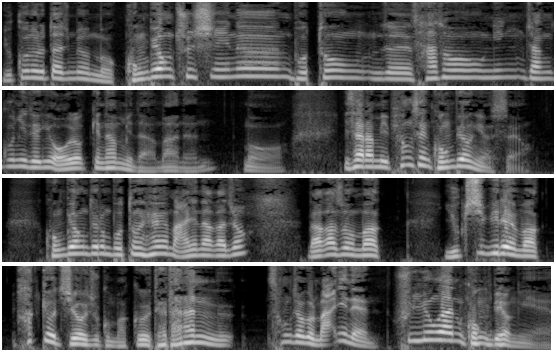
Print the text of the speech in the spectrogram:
육군으로 따지면 뭐 공병 출신은 보통 이제 사성인 장군이 되기 어렵긴 합니다만은 뭐 이 사람이 평생 공병이었어요. 공병들은 보통 해외 많이 나가죠. 나가서 막 60일에 막 학교 지어주고 막 그리고 대단한 성적을 많이 낸 훌륭한 공병이에요.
